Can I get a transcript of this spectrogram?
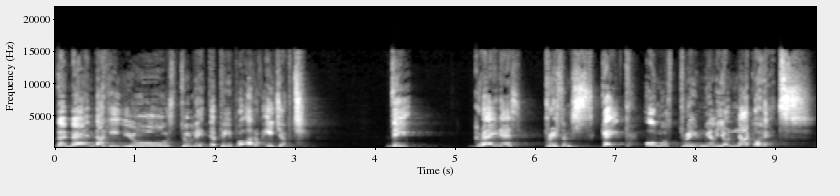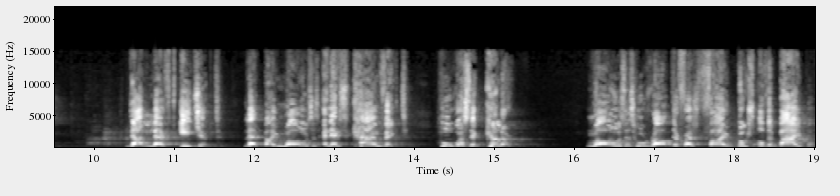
the man that he used to lead the people out of Egypt, the greatest prison escape almost 3 million knuckleheads that left Egypt, led by Moses, an ex convict who was a killer. Moses, who wrote the first five books of the Bible.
